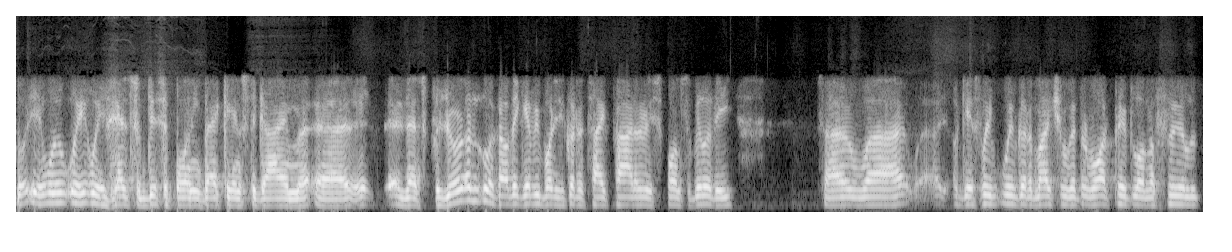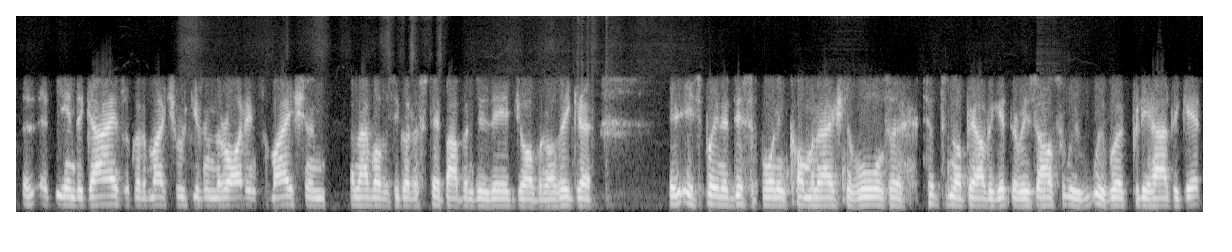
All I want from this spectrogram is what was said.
Yeah, we, we've had some disappointing back ends to game. Uh, that's for sure. Look, I think everybody's got to take part of the responsibility. So uh, I guess we, we've got to make sure we've got the right people on the field at, at the end of games. We've got to make sure we give them the right information, and they've obviously got to step up and do their job. And I think uh, it, it's been a disappointing combination of all to, to, to not be able to get the results that we, we've worked pretty hard to get.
